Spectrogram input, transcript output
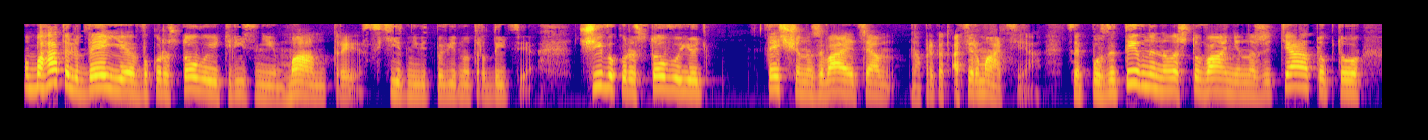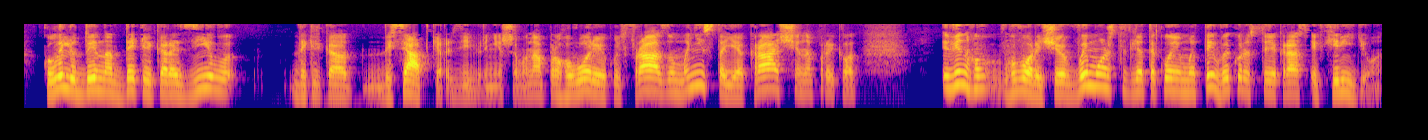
багато людей використовують різні мантри, східні відповідно традиції, чи використовують те, що називається, наприклад, афірмація. Це позитивне налаштування на життя, тобто, коли людина декілька разів. Декілька десятки разів вірніше, вона проговорює якусь фразу, мені стає краще, наприклад. І він говорить, що ви можете для такої мети використати якраз Евхірідіон.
